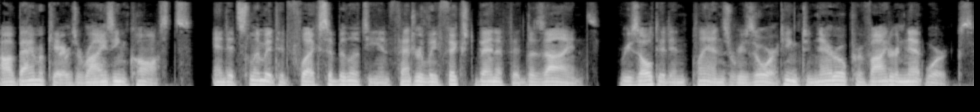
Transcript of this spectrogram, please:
Obamacare's rising costs, and its limited flexibility in federally fixed benefit designs, resulted in plans resorting to narrow provider networks.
